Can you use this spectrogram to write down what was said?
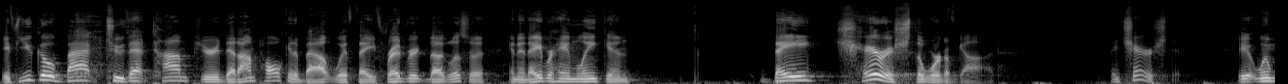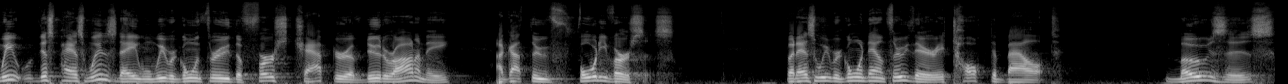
If you go back to that time period that I'm talking about with a Frederick Douglass uh, and an Abraham Lincoln, they cherished the Word of God. They cherished it. it. When we this past Wednesday, when we were going through the first chapter of Deuteronomy, I got through 40 verses. But as we were going down through there, it talked about Moses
